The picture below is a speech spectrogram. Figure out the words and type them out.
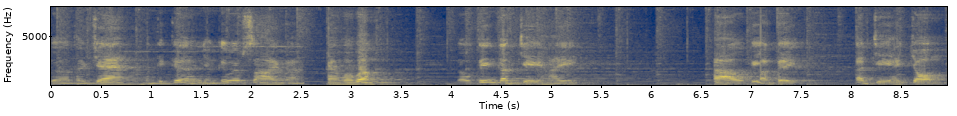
ờ, thời trang. Mình thiết kế những cái website mà vân vân. Đầu tiên các anh chị hãy vào cái bản trị các anh chị hãy chọn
